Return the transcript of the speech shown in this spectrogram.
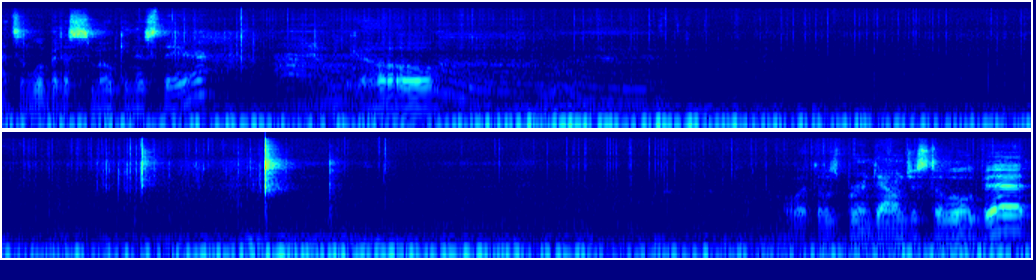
Adds a little bit smokiness there. There we go. We'll let those burn down just a little bit,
